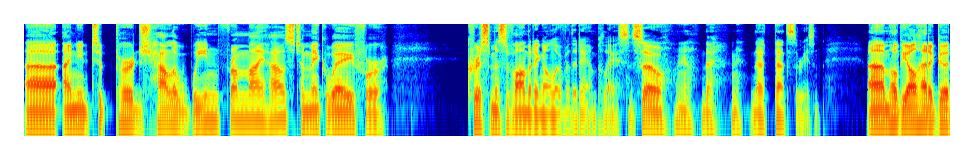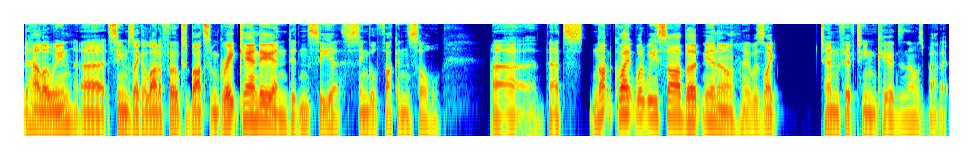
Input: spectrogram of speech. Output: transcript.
uh, I need to purge Halloween from my house to make way for Christmas vomiting all over the damn place. So, yeah, that, that, that's the reason. Um, hope you all had a good Halloween. Uh, it seems like a lot of folks bought some great candy and didn't see a single fucking soul. Uh, that's not quite what we saw, but you know, it was like 10, 15 kids, and that was about it.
